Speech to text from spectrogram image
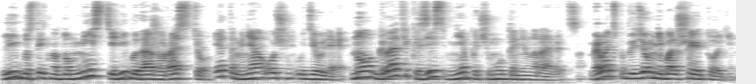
либо стоит на том месте, либо даже растет. Это меня очень удивляет. Но график здесь мне почему-то не нравится. Давайте подведем небольшие итоги.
